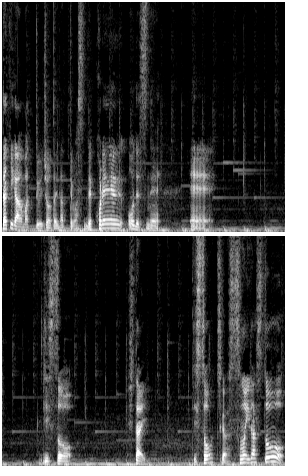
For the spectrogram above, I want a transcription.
だけが余っている状態になってますん。で、これをですね、えー実装したい。実装？違う。そのイラストを、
